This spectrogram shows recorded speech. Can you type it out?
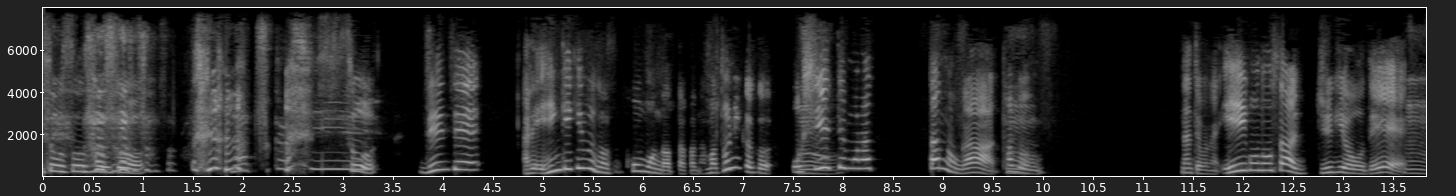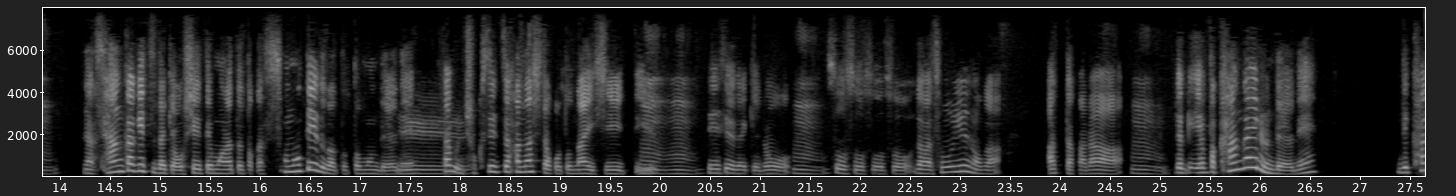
そうそうそうそう。そうそう。懐かしい。そう。全然、あれ演劇部の顧問だったかな？まあ、とにかく教えてもらったのが、多分、うんなんていうかな、英語のさ、授業で、うん。なんか3ヶ月だけ教えてもらったとか、その程度だったと思うんだよへねー。多分直接話したことないしってうんう。いうん先生だけど、うん。そうそうそうそう。だからそういうのがあったから、うん。だからやっぱ考えるんだよね。で、考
